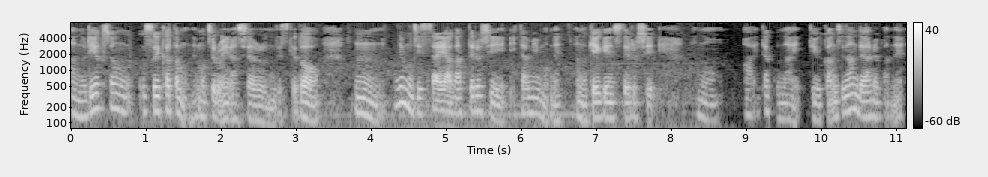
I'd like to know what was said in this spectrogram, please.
あの、リアクション薄い方もね、もちろんいらっしゃるんですけど、うん。でも実際上がってるし、痛みもね、あの、軽減してるし、あの、あ、痛くないっていう感じなんであればね、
